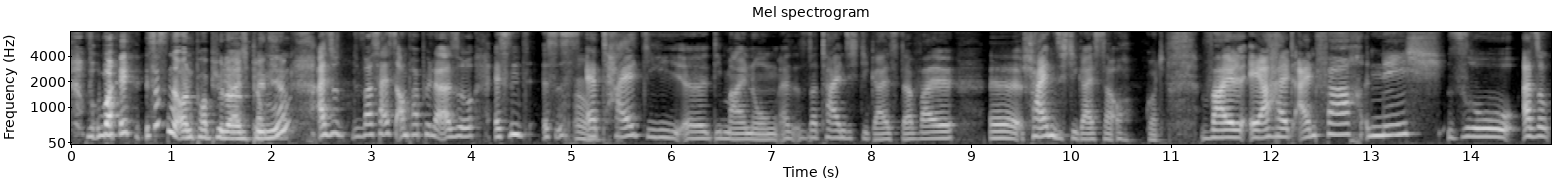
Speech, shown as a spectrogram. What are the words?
Wobei. Ist das eine unpopular glaub Opinion? Also, was heißt unpopular? Also, es sind, es ist, er teilt die, äh, die Meinung. Also, da teilen sich die Geister, weil, äh, scheiden sich die Geister, oh Gott. Weil er halt einfach nicht so, also,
